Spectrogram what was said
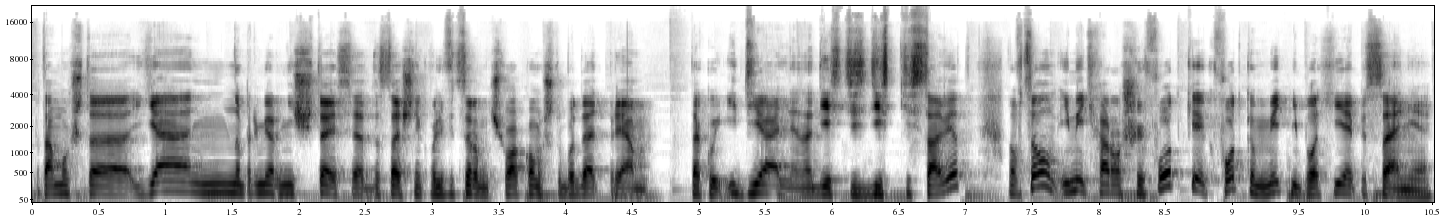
потому что я, например, не считаю себя достаточно квалифицированным чуваком, чтобы дать прям такой идеальный на 10 из 10 совет, но в целом иметь хорошие фотки, к фоткам иметь неплохие описания.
